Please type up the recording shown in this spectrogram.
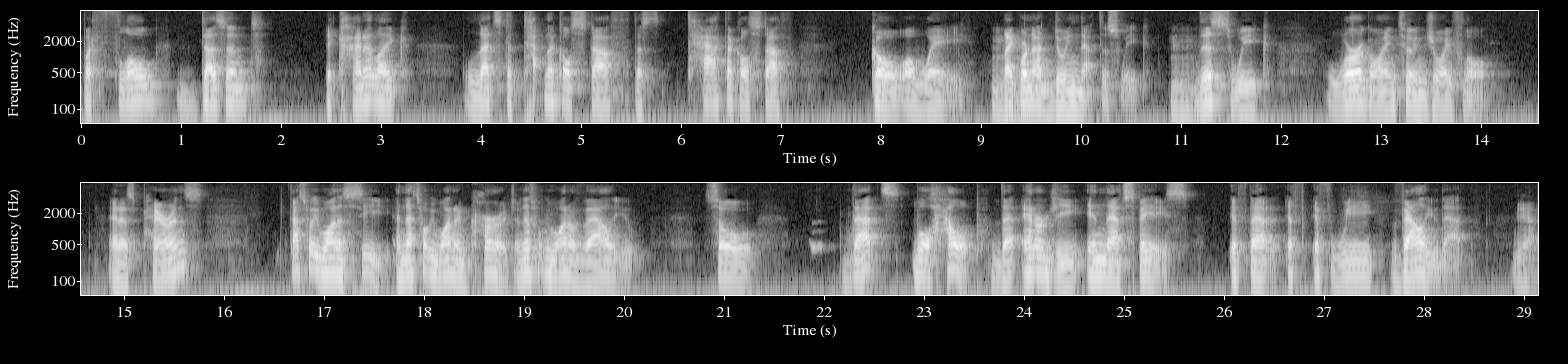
But flow doesn't. It kind of like lets the technical stuff, the tactical stuff, go away. Mm-hmm. Like we're not doing that this week. Mhm. This week, we're going to enjoy flow, and as parents, that's what we want to see, and that's what we want to encourage, and that's what we want to value. So that will help that energy in that space if that if if we value that. Yeah.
